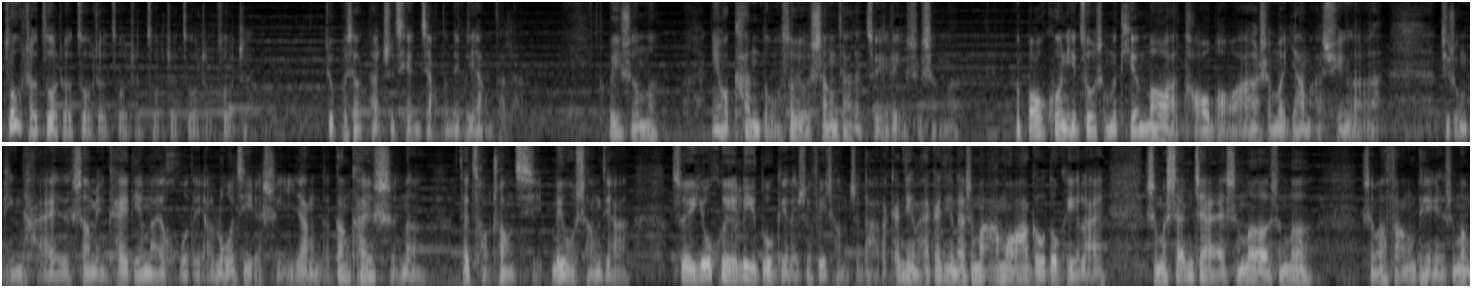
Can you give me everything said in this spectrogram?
做着做着做着做着做着做着做着，就不像他之前讲的那个样子了。为什么？你要看懂所有商家的嘴脸是什么。包括你做什么天猫啊、淘宝啊、什么亚马逊啊，这种平台上面开店卖货的呀，逻辑也是一样的。刚开始呢，在草创期没有商家，所以优惠力度给的是非常之大的，赶紧来，赶紧来，什么阿猫阿狗都可以来，什么山寨、什么什么什么仿品、什么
